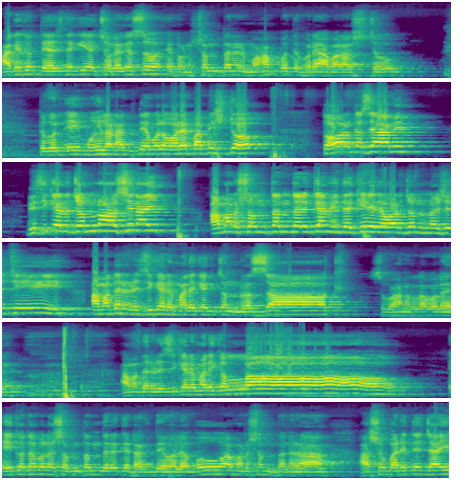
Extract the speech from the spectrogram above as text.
আগে তো তেজ দেখিয়ে চলে গেছো, এখন সন্তানের মহাব্বতে পরে আবার আসছো। তখন এই মহিলা ডাক দিয়ে বলে, ওরে পাপিষ্ট তোর কাছে আমি ঋষিকের জন্য আসি নাই। আমার সন্তানদেরকে আমি দেখিয়ে দেওয়ার জন্য এসেছি। আমাদের রিজিকের মালিক একজন রাজ্জাক। সুবাহ বলেন। আমাদের রিজিকের মালিক আল্লাহ। এই কথা বলে সন্তানদেরকে ডাক দিয়ে বলে, ও আমার সন্তানেরা, আসো বাড়িতে যাই।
